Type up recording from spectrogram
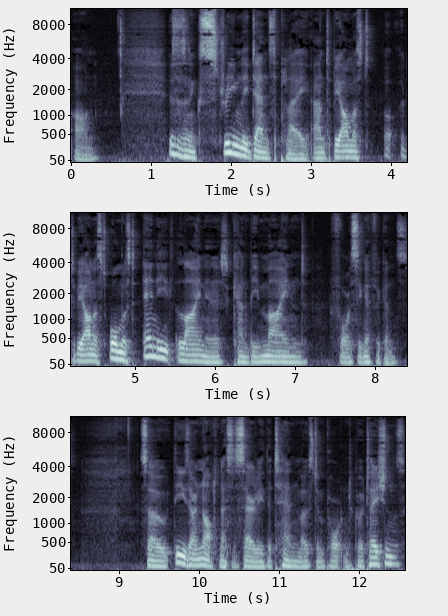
on. This is an extremely dense play, and to be honest, to be honest, almost any line in it can be mined for significance. So these are not necessarily the ten most important quotations;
